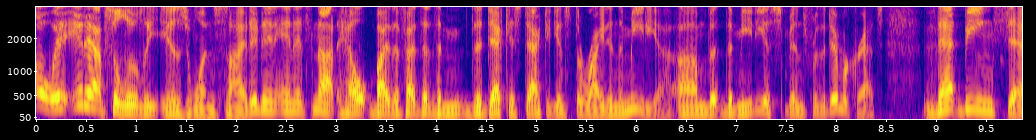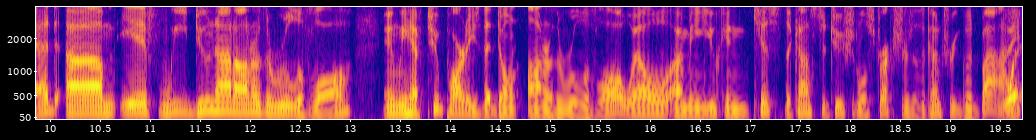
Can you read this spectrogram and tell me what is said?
Oh, it, it absolutely is one sided, and, and it's not helped by the fact that the the deck is stacked against the right in the media. Um, the, the media spins for the Democrats. That being said, um, if we do not honor the rule of law, and we have two parties that don't honor the rule of law, well, I mean, you can kiss the constitutional structures of the country goodbye. Well,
